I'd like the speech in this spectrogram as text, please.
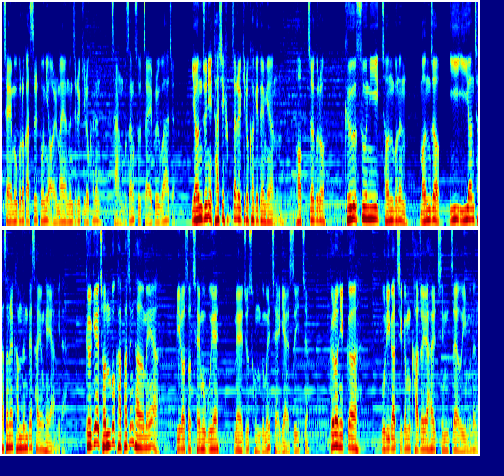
재무부로 갔을 돈이 얼마였는지를 기록하는 장부상 숫자에 불과하죠. 연준이 다시 흑자를 기록하게 되면 법적으로 그 순이익 전부는 먼저 이 이연 자산을 갚는 데 사용해야 합니다. 그게 전부 갚아진 다음에야 비로소 재무부에 매주 송금을 재개할 수 있죠. 그러니까 우리가 지금 가져야 할 진짜 의무는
